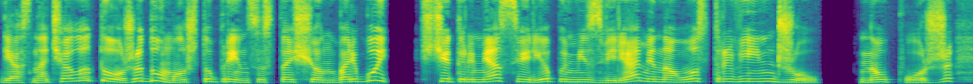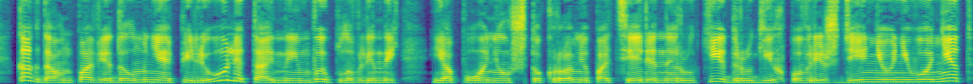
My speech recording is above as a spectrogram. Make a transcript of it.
Я сначала тоже думал, что принц истощен борьбой с четырьмя свирепыми зверями на острове Инджоу. Но позже, когда он поведал мне о пилюле, тайно им выплавленной, я понял, что кроме потерянной руки других повреждений у него нет.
